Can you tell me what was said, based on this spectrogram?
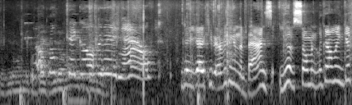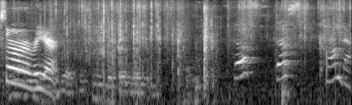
because we don't wanna make a big, we don't wanna Take over big it now. Yeah, you gotta keep everything in the bags. You have so many. Look at how many gifts there are over here. Yeah, as soon as we get there, we'll- Just, just calm down.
